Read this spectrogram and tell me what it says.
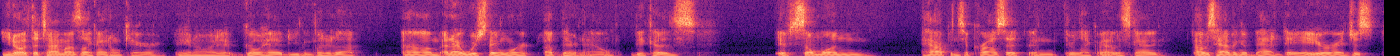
you know, at the time I was like, I don't care, you know, I- go ahead, you can put it up. Um, and I wish they weren't up there now because if someone happens across it and they're like, wow, this guy, I was having a bad day or I just,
